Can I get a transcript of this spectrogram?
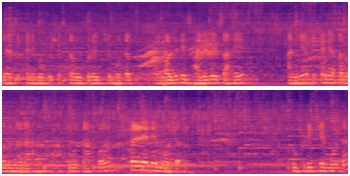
या ठिकाणी बघू शकता उकडीचे मोदक ऑलरेडी झालेलेच आहेत. आणि या ठिकाणी आता बनवणार आहोत आपण तळलेले मोदक. उकडीचे मोदक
